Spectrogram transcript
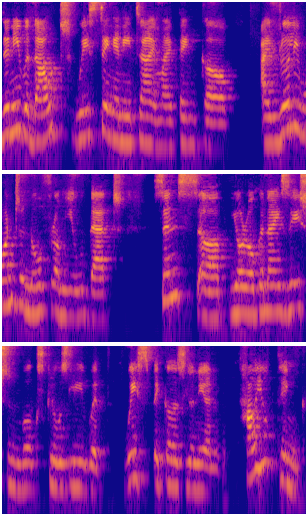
Dini, without wasting any time, I think uh, I really want to know from you that since uh, your organization works closely with Waste Pickers Union, how you think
